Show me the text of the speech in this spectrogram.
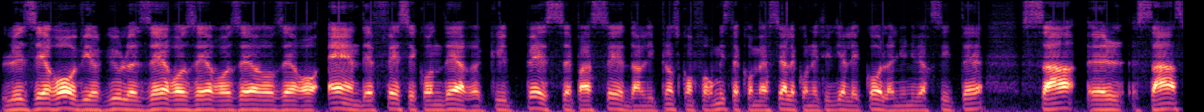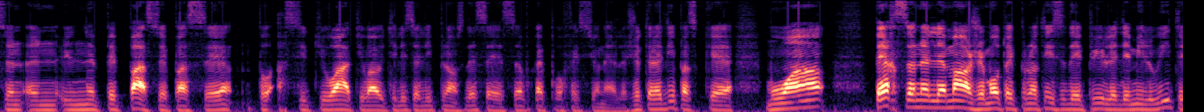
le 0,00001 d'effets secondaires qu'il peut se passer dans l'hypnose conformiste commerciale qu'on étudie à l'école, à l'université, ça, ça, il ne peut pas se passer si tu vois, tu vas utiliser l'hypnose DCS vrai professionnel. Je te le dis parce que moi, Personnellement, je m'auto-hypnotise depuis le 2008,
